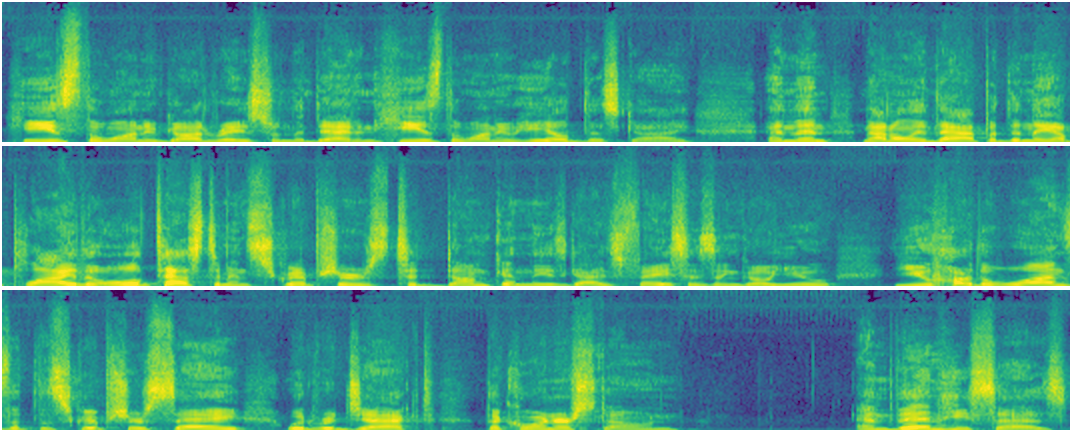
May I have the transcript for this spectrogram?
he's the one who God raised from the dead, and he's the one who healed this guy. And then not only that, but then they apply the Old Testament scriptures to dunk in these guys' faces and go, You, you are the ones that the scriptures say would reject the cornerstone. And then he says,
